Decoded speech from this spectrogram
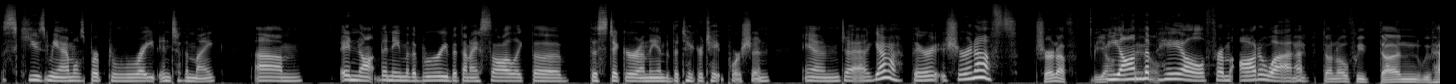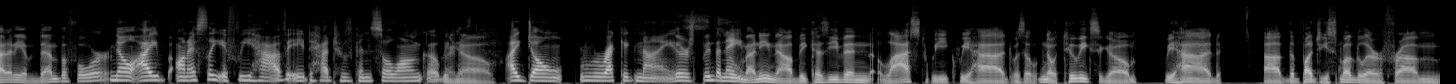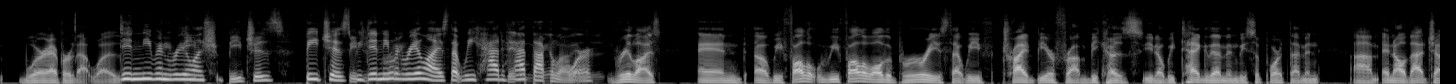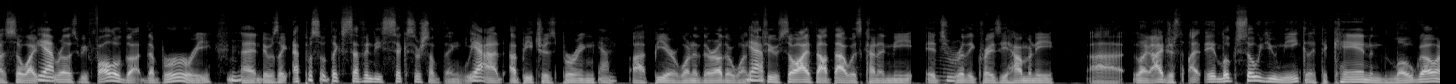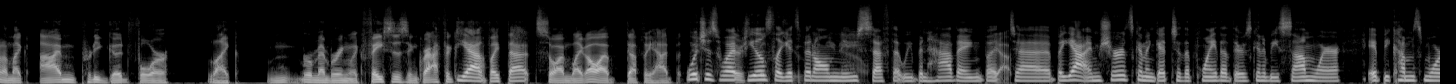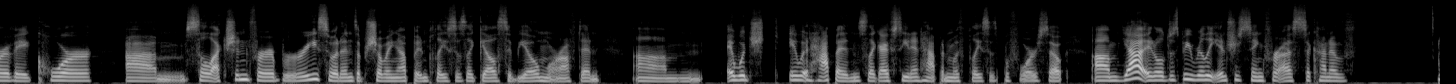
Excuse me, I almost burped right into the mic. Um, and not the name of the brewery, but then I saw like the the sticker on the end of the ticker tape portion, and uh, yeah, there. Sure enough, sure enough, beyond, Beyond the Pale. Pale from Ottawa. We don't know if we've done we've had any of them before. No, I honestly, if we have, it had to have been so long ago I because know. I don't recognize. There's been the so name. many now because even last week we had was it no two weeks ago we had uh, the budgie smuggler from wherever that was. Didn't even Be- realize beach- beaches. beaches. we didn't even realize that we had had Didn't that realize- before. Realize and uh, we follow we follow all the breweries that we've tried beer from because you know we tag them and we support them and um, and all that jazz. So I Yeah. didn't realize we followed the, the brewery Mhm. and it was like episode like seventy six or something. We Yeah. had a Beaches Brewing Yeah. uh, beer, one of their other ones Yeah. too. So I thought that was kind of neat. It's Mhm. really crazy how many. Uh, like I just, I, it looks so unique, like the can and the logo, and I'm like, I'm pretty good for like remembering like faces and graphics, Yeah. and stuff like that. So I'm like, oh, I've definitely had, but Which is why it feels like it's been all new now. stuff that we've been having. But uh but yeah, I'm sure it's gonna get to the point that there's gonna be some where it becomes more of a core um selection for a brewery. So it ends up showing up in places like LCBO more often. Um it which it would happens. Like I've seen it happen with places before. So um yeah, it'll just be really interesting for us to kind of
